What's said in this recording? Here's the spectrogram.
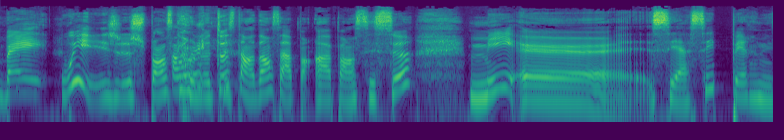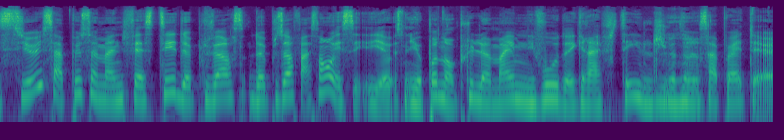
Ben oui, je, je pense Ah qu'on oui. a tous tendance à, pen- à penser ça, mais euh, c'est assez pernicieux. Ça peut se manifester de plusieurs de plusieurs façons et il n'y a, pas non plus le même niveau de gravité. Je veux dire, ça peut être euh,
